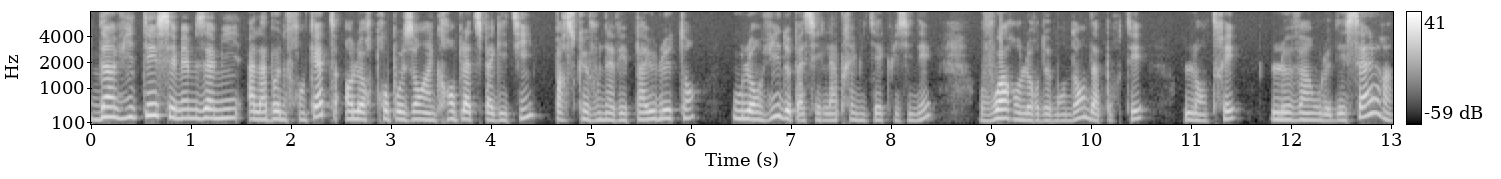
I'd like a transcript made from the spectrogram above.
d'inviter ces mêmes amis à la bonne franquette en leur proposant un grand plat de spaghettis parce que vous n'avez pas eu le temps ou l'envie de passer l'après-midi à cuisiner, voire en leur demandant d'apporter l'entrée le vin ou le dessert,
